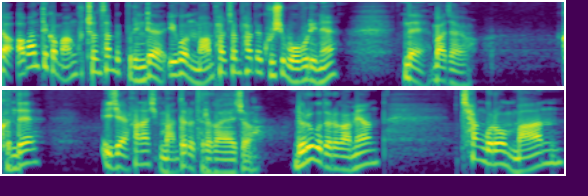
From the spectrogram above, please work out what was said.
야 아반떼가 19,300불인데 이건 18,895불이네. 네 맞아요. 근데 이제 하나씩 만들어 들어가야죠. 누르고 들어가면 참고로 1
